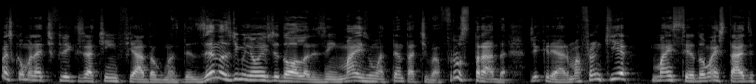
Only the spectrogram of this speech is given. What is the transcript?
mas como a Netflix já tinha enfiado algumas dezenas de milhões de dólares em mais uma tentativa frustrada de criar uma franquia, mais cedo ou mais tarde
